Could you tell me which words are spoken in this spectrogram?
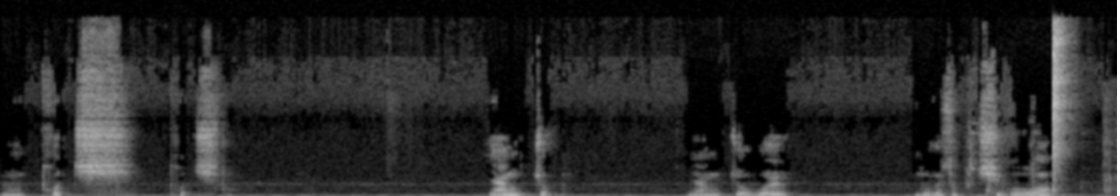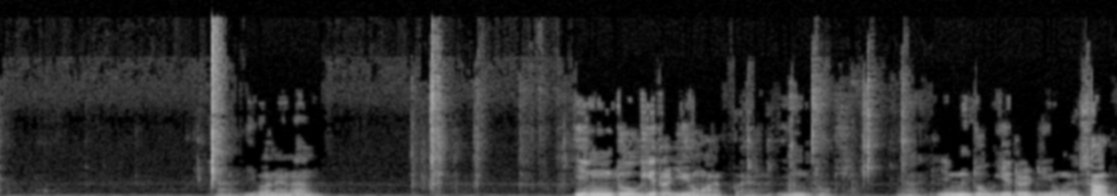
어, 토치 토치로 양쪽 양쪽을 녹여서 붙이고 자 이번에는 인두기를 이용할 거예요. 인두기 자, 인두기를 이용해서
